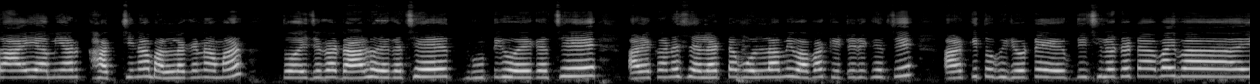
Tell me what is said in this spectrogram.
তাই আমি আর খাচ্ছি না, ভালো লাগে না আমার। তো এই জায়গায় ডাল হয়ে গেছে, রুটি হয়ে গেছে, আর এখানে স্যালাডটা বললামই বাবা কেটে রেখেছে। আর কি তো ভিডিওটা এফ ছিল, টাটা, বাই বাই।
